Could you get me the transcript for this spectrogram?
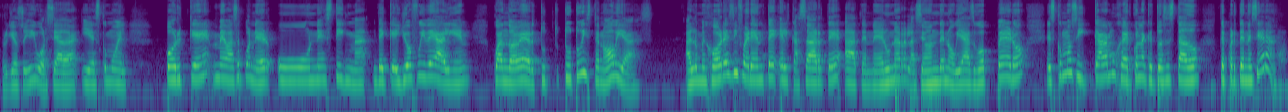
porque yo soy divorciada y es como el, ¿por qué me vas a poner un estigma de que yo fui de alguien cuando, a ver, tú, tú, tú tuviste novias? A lo mejor es diferente el casarte a tener una relación de noviazgo, pero es como si cada mujer con la que tú has estado te perteneciera.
